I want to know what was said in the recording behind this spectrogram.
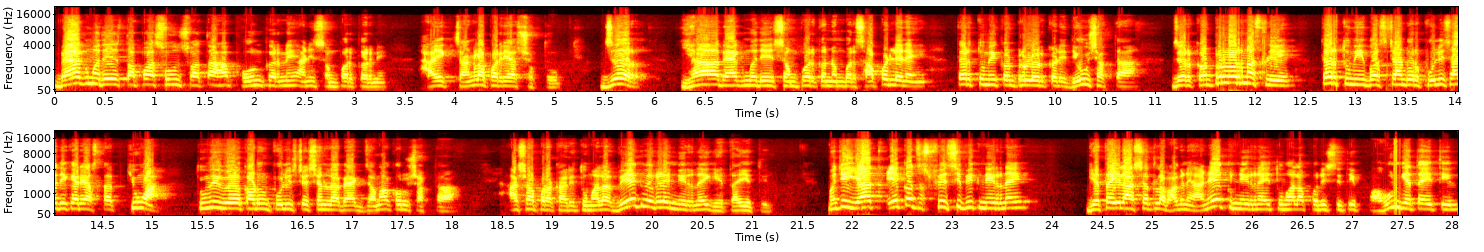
बॅगमध्ये तपासून स्वतः फोन करणे आणि संपर्क करणे हा एक चांगला पर्याय असू शकतो. जर ह्या बॅगमध्ये संपर्क नंबर सापडले नाही तर तुम्ही कंट्रोलरकडे देऊ शकता. जर कंट्रोलर नसले तर तुम्ही बस स्टँडवर पोलीस अधिकारी असतात किंवा तुम्ही वेळ काढून पोलीस स्टेशनला बॅग जमा करू शकता. अशा प्रकारे तुम्हाला वेगवेगळे निर्णय घेता येतील. म्हणजे यात एकच स्पेसिफिक निर्णय घेता येईल अशातला भाग नाही. अनेक निर्णय तुम्हाला परिस्थिती पाहून घेता येतील.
